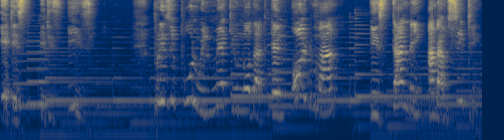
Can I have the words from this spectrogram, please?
it is it is easy. Principle will make you know that an old man is standing and I'm sitting.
